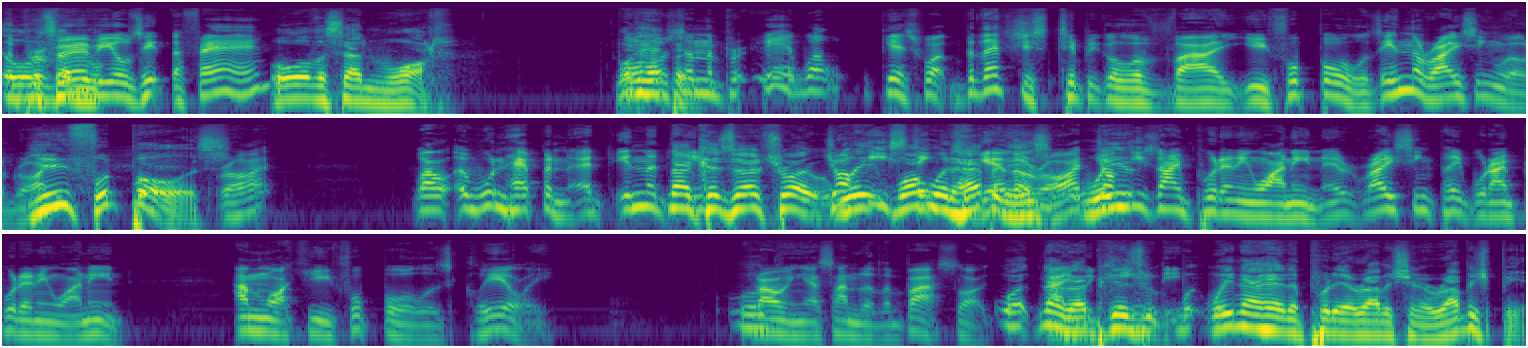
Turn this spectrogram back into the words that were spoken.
the all of a sudden- proverbials hit the fan. All of a sudden, what? What all happened? the, yeah. Well, guess what? But that's just typical of uh, you footballers in the racing world, right? You footballers, right? Well, it wouldn't happen in the No, 'cause that's right. We- Jockeys what stick would happen together, is right? we- Jockeys don't put anyone in. Uh, Racing people don't put anyone in, unlike you footballers, clearly throwing us under the bus. Like What? No, no, because King we know how to put our rubbish in a rubbish bin.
